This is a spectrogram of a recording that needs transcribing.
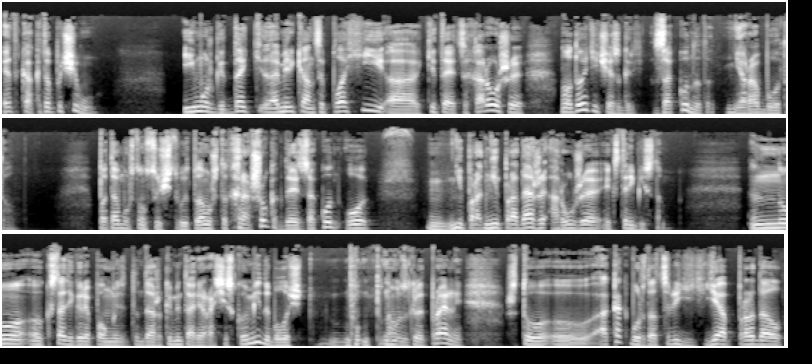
Это как? Это почему? И может говорить, да, американцы плохие, а китайцы хорошие. Но давайте честно говорить, закон этот не работал, потому что он существует, потому что хорошо, когда есть закон о непродаже оружия экстремистам. Но, кстати говоря, по-моему, даже комментарий российского МИДа был очень, на мой взгляд, правильный, что а как можно отследить? Я продал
